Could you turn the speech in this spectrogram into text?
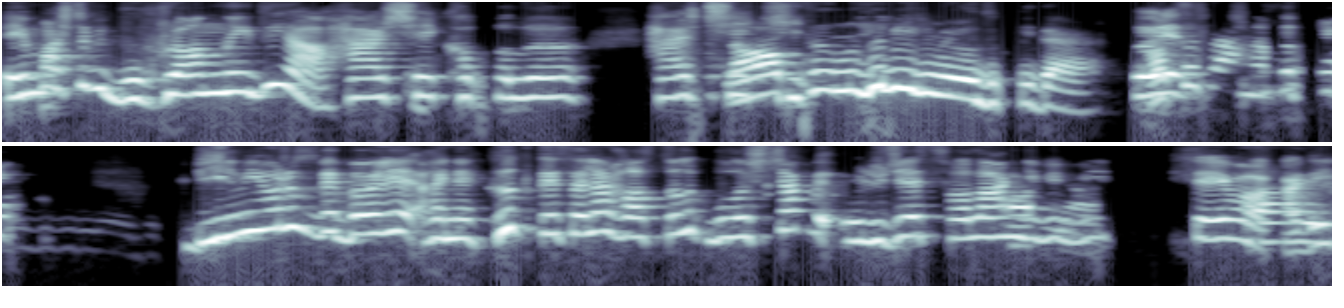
en başta bir buhranlıydı ya. Her şey kapalı, her şey... Ne yaptığımızı bilmiyorduk bir de. Böyle bilmiyoruz ve böyle hani hık deseler hastalık bulaşacak ve öleceğiz falan gibi bir şey var. Aynen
